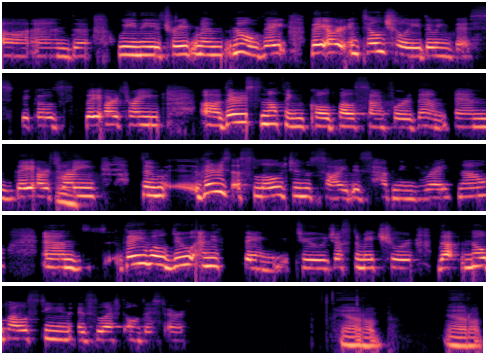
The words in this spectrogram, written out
uh, and uh, we need treatment. No, they they are intentionally doing this because they are trying. Uh, there is nothing called Palestine for them, and they are mm. trying. Mm. To, there is a slow genocide is happening right now, and they will do anything to just to make sure that no Palestinian is left on this earth. يا رب يا رب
